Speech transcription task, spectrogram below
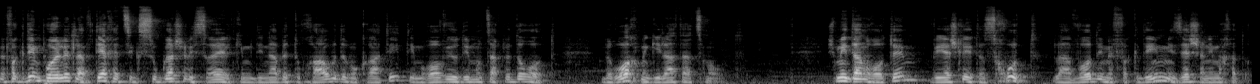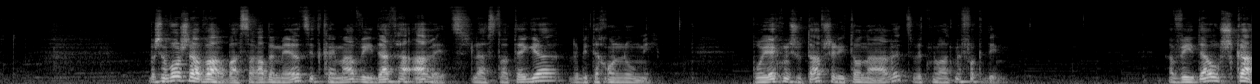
מפקדים פועלת להבטיח את שגשוגה של ישראל כמדינה בטוחה ודמוקרטית עם רוב יהודי מוצק לדורות, ברוח מגילת העצמאות. שמי דן רותם, ויש לי את הזכות לעבוד עם מפקדים מזה שנים אחדות. בשבוע שעבר, ב-10 במרץ, התקיימה ועידת הארץ לאסטרטגיה לביטחון לאומי. פרויקט משותף של עיתון הארץ ותנועת מפקדים. הוועידה הושקה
